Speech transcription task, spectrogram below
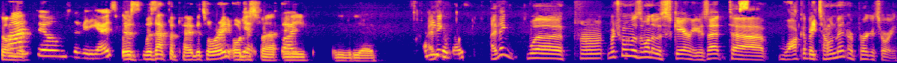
Filmed Ryan it. filmed the videos. Was, was that for Purgatory or Yeah, just for both. any any video? I I think, think- they're both. I think uh, which one was the one that was scary? Was that uh, Walk of Atonement or Purgatory?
